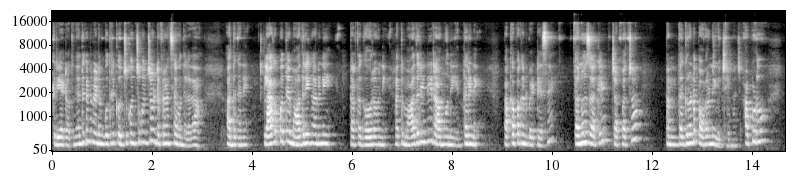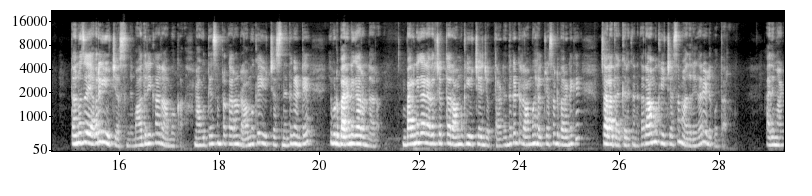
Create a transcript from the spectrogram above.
క్రియేట్ అవుతుంది. ఎందుకంటే వీళ్ళ ముగ్గురికి కొంచెం కొంచెం కొంచెం డిఫరెన్సే ఉంది కదా. అందుకని. లేకపోతే మాధురి గారిని తర్వాత గౌరవ్ని లేకపోతే మాధురిని రాముని ఇద్దరిని పక్క పక్కన పెట్టేసి తనూజాకి చెప్పచ్చు. తన దగ్గర ఉన్న పవర్ని యూజ్ చేయమని అప్పుడు తనుజ ఎవరికి యూజ్ చేస్తుంది? మాధురిక రాముక? నా ఉద్దేశం ప్రకారం రాముకే యూజ్ చేస్తుంది. ఎందుకంటే ఇప్పుడు భరణి గారు ఉన్నారు. భరణి గారు ఎవరు చెప్తారు రాముకి యూజ్ చేయని చెప్తాడు. ఎందుకంటే రాము హెల్ప్ చేస్తాడు భరణికి. చాలా దగ్గర కనుక రాముకి యూజ్ చేస్తే మాధురి గారు వెళ్ళిపోతారు. అది మాట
